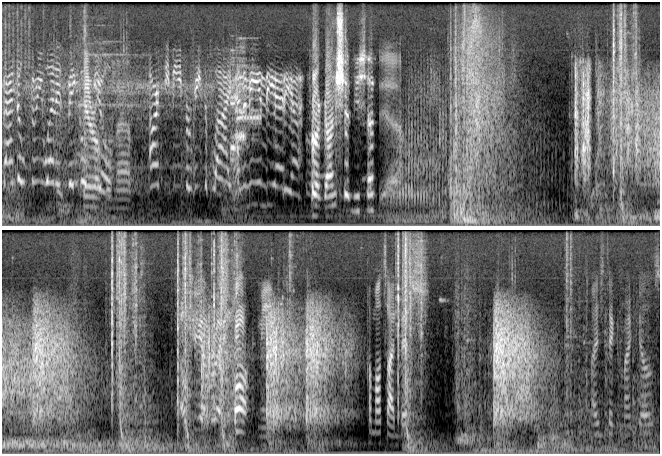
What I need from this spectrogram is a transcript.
Vandal 3-1 is bingo Terrible fuel. map. RTB for resupply. Enemy in the area. For a gunship, you said? Yeah. LTM ready. Fuck me. Come outside, bitch. I just taking my kills.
